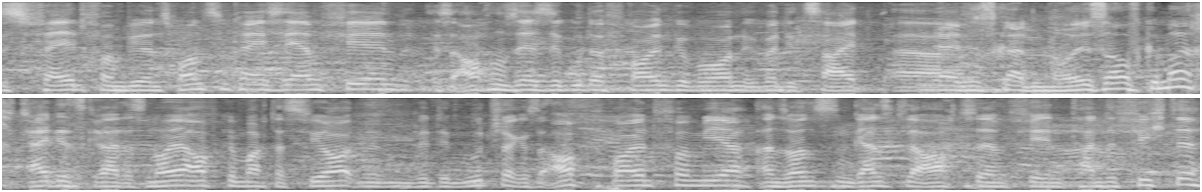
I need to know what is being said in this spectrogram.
Das Feld von Björn Swanson kann ich sehr empfehlen. Ist auch ein sehr, sehr guter Freund geworden über die Zeit. er hat jetzt gerade ein neues aufgemacht. Er hat jetzt gerade das neue aufgemacht, das Fjord mit, mit dem Utschak ist auch Freund von mir. Ansonsten ganz klar auch zu empfehlen Tante Fichte.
